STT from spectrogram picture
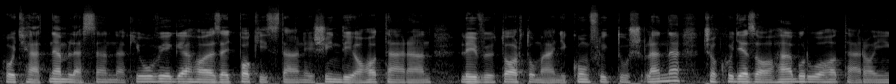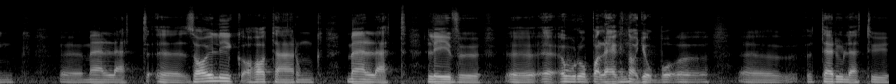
hogy hát nem lesz ennek jó vége, ha ez egy Pakisztán és India határán lévő tartományi konfliktus lenne, csak hogy ez a háború a határaink mellett zajlik, a határunk mellett lévő Európa legnagyobb területű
